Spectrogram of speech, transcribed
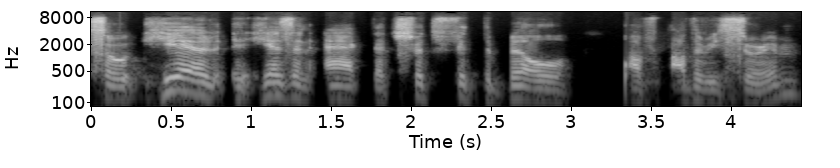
So here, here's an act that should fit the bill of other Isurim,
